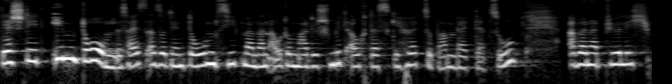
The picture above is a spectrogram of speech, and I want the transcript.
Der steht im Dom, das heißt also den Dom sieht man dann automatisch mit, auch das gehört zu Bamberg dazu. Aber natürlich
